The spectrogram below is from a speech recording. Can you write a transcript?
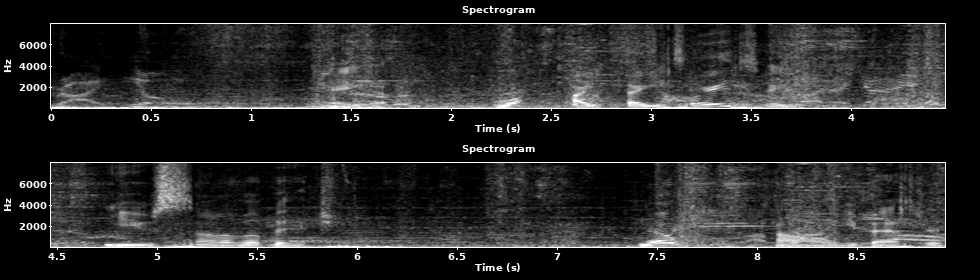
There you go. What? Are, you- are you serious? Are you, you son of a bitch. Nope. Oh, you bastard.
